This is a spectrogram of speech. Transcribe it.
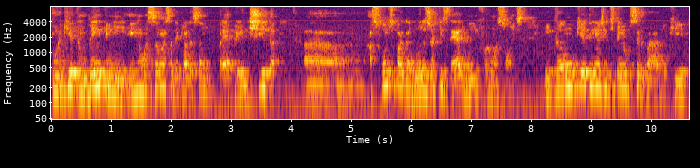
Porque também tem, em relação a essa declaração pré-preenchida, ah, as fontes pagadoras já fizeram informações. Então, o que tem, a gente tem observado que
